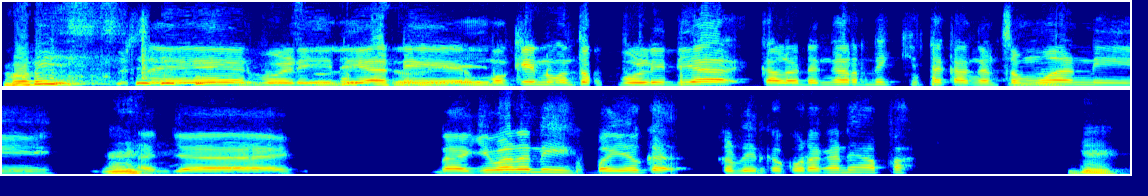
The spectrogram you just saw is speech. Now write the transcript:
Wih. Buset, bully Sulit, dia nih. Mungkin untuk bully dia kalau dengar nih kita kangen semua nih. Eh. Anjay. Nah, gimana nih Bang Yoga? Kelebihan kekurangannya apa? Oke,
